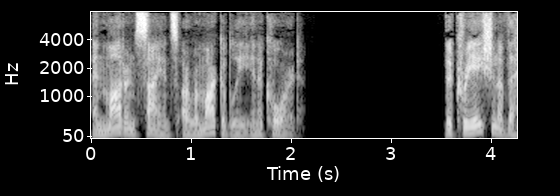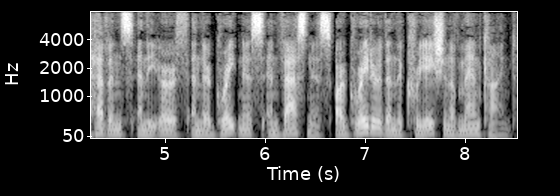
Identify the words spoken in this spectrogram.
and modern science are remarkably in accord. The creation of the heavens and the earth and their greatness and vastness are greater than the creation of mankind.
